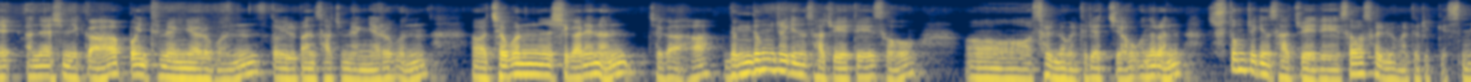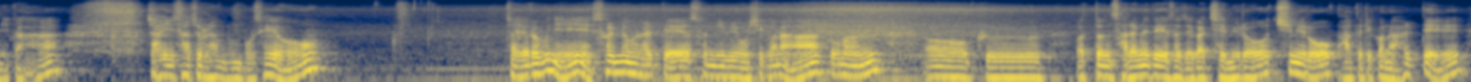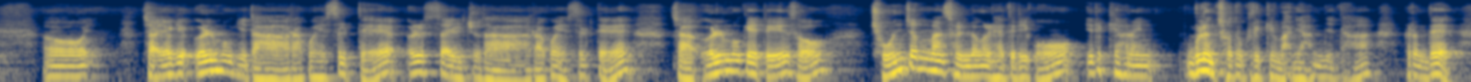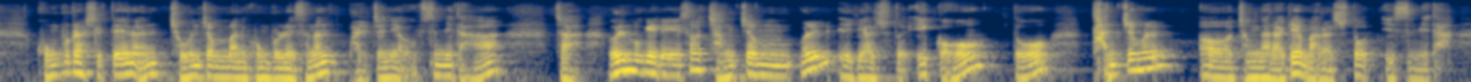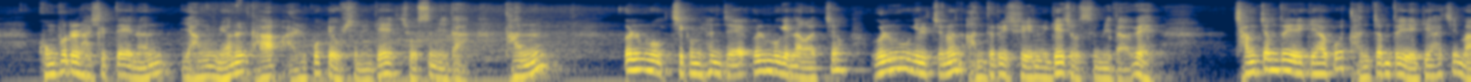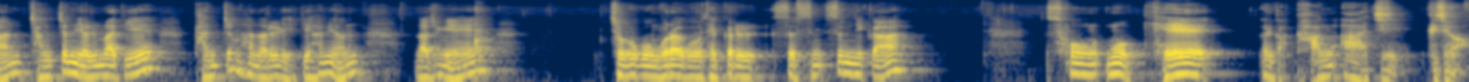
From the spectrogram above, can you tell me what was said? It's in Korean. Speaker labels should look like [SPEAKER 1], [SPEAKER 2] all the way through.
[SPEAKER 1] 예, 안녕하십니까. 포인트 명리 여러분, 또 일반 사주 명리 여러분. 어, 저번 시간에는 제가 능동적인 사주에 대해서 어, 설명을 드렸죠. 오늘은 수동적인 사주에 대해서 설명을 드리겠습니다. 자, 이 사주를 한번 보세요. 자, 여러분이 설명을 할 때 손님이 오시거나 또는 어, 그 어떤 사람에 대해서 제가 재미로 취미로 봐드리거나 할 때, 어, 자, 여기 을목이다라고 했을 때, 을사일주다라고 했을 때, 자, 을목에 대해서 좋은 점만 설명을 해드리고, 이렇게 하는, 물론 저도 그렇게 많이 합니다. 그런데 공부를 하실 때에는 좋은 점만 공부를 해서는 발전이 없습니다. 자, 을목에 대해서 장점을 얘기할 수도 있고, 또 단점을 어, 적나라하게 말할 수도 있습니다. 공부를 하실 때에는 양면을 다 알고 배우시는 게 좋습니다. 단, 을목, 지금 현재 을목이 나왔죠? 을목일주는 안 들으시는 게 좋습니다. 왜? 장점도 얘기하고 단점도 얘기하지만 장점 10마디에 단점 하나를 얘기하면 나중에 저보고 뭐라고 댓글을 썼, 습니까? 소, 뭐, 개, 그러니까 강아지. 그죠?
